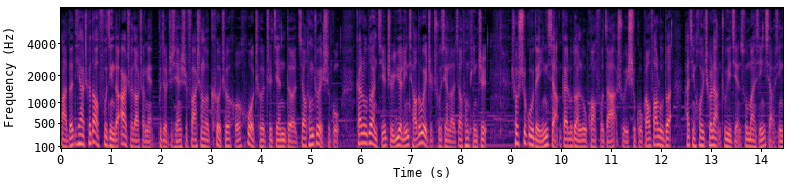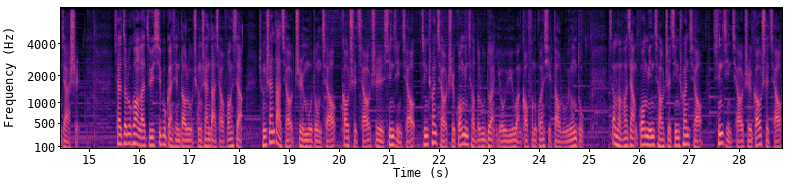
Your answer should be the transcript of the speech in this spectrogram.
马德地下车道附近的二车道上面，不久之前是发生了客车和货车之间的交通追尾事故，该路段截止岳林桥的位置出现了交通停滞。受事故的影响，该路段路况复杂，属于事故高发路段，还请后续车辆注意减速慢行，小心驾驶。下一则路况来自于西部干线道路成山大桥方向，成山大桥至木洞桥、高尺桥至新井桥、金川桥至光明桥的路段，由于晚高峰的关系，道路拥堵。相反方向，光明桥至金川桥、新锦桥至高尺桥、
